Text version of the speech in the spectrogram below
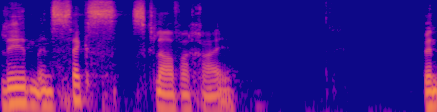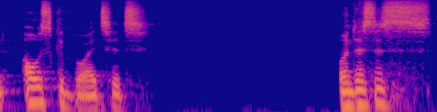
leben in Sexsklaverei, werden ausgebeutet. Und das ist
